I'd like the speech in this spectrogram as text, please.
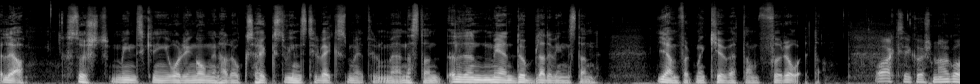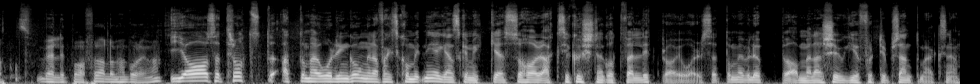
eller ja, störst minskning i orderingången hade också högst vinsttillväxt med, till med nästan, eller den mer än dubblade vinsten jämfört med Q1 förra året. Då. Och aktiekurserna har gått väldigt bra för alla de här bolagen va? Ja, så trots att de här orderingångarna faktiskt kommit ner ganska mycket så har aktiekurserna gått väldigt bra i år. Så att de är väl upp ja, mellan 20 och 40 procent de här aktierna.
